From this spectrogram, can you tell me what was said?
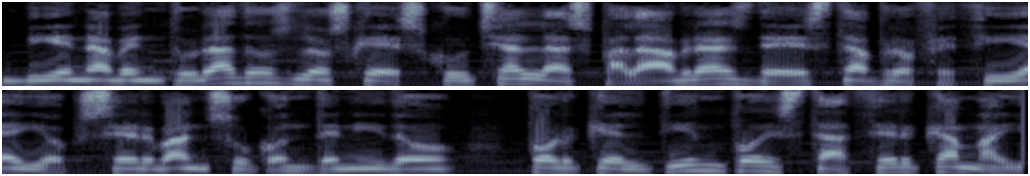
Bienaventurados los que escuchan las palabras de esta profecía y observan su contenido, porque el tiempo está cerca mayor.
